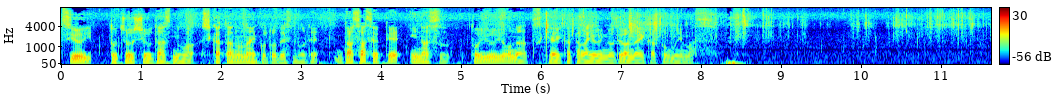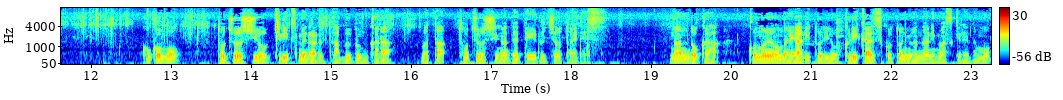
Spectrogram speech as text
強い徒長枝を出すのは仕方のないことですので出させていなすというような付き合い方が良いのではないかと思います。ここも徒長枝を切り詰められた部分からまた徒長枝が出ている状態です。何度かこのようなやり取りを繰り返すことにはなりますけれども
